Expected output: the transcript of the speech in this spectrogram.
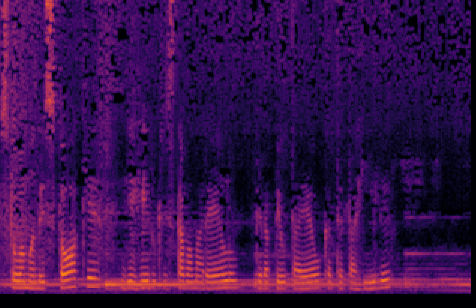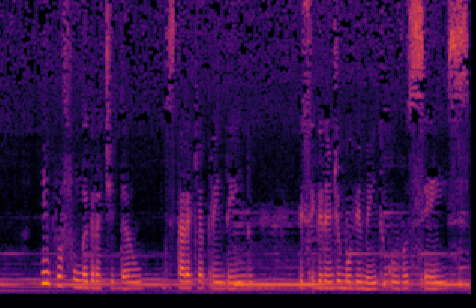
Estou Amanda Stocker, guerreiro cristal amarelo, terapeuta Elka, teta healer. Em profunda gratidão de estar aqui aprendendo esse grande movimento com vocês.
